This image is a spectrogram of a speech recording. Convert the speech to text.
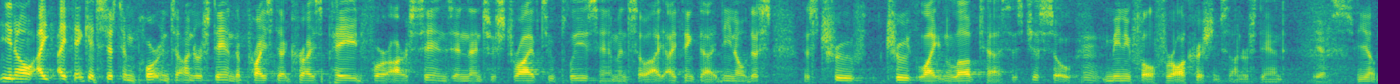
you know, I, I think it's just important to understand the price that Christ paid for our sins and then to strive to please Him. And so I, I think that, you know, this, this truth, truth, light, and love test is just so meaningful for all Christians to understand. Yes. Yep.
